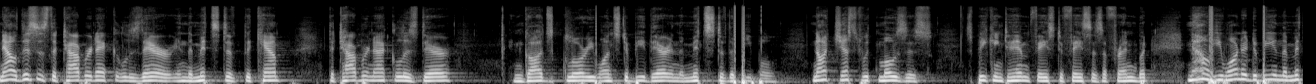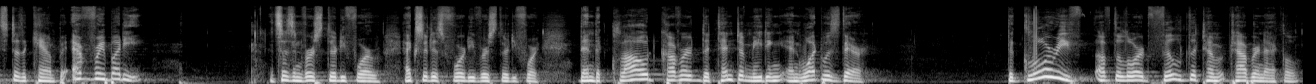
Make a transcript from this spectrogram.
Now, this is the tabernacle is there in the midst of the camp. The tabernacle is there, and God's glory wants to be there in the midst of the people, not just with Moses speaking to him face to face as a friend, but now he wanted to be in the midst of the camp. Everybody. It says in verse 34, Exodus 40, verse 34, then the cloud covered the tent of meeting, and what was there? The glory of the Lord filled the tabernacle.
